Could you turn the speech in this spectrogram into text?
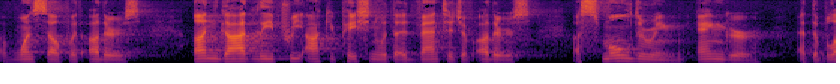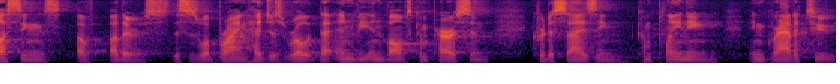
of oneself with others, ungodly preoccupation with the advantage of others, a smoldering anger at the blessings of others. This is what Brian Hedges wrote that envy involves comparison, criticizing, complaining, ingratitude,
